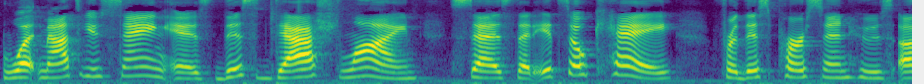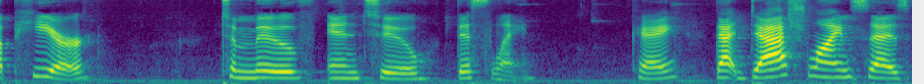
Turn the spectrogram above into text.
What Matthew's saying is this dashed line says that it's okay for this person who's up here to move into this lane okay? That dashed line says,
